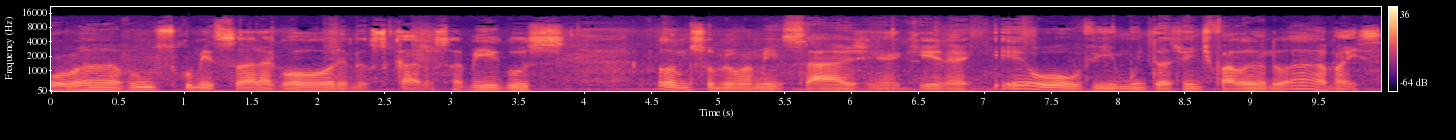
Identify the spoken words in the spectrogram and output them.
Olá, vamos começar agora, meus caros amigos, falando sobre uma mensagem aqui, né? Que eu ouvi muita gente falando, ah, mas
